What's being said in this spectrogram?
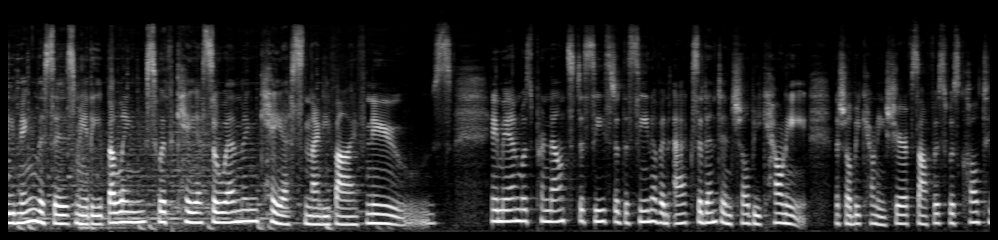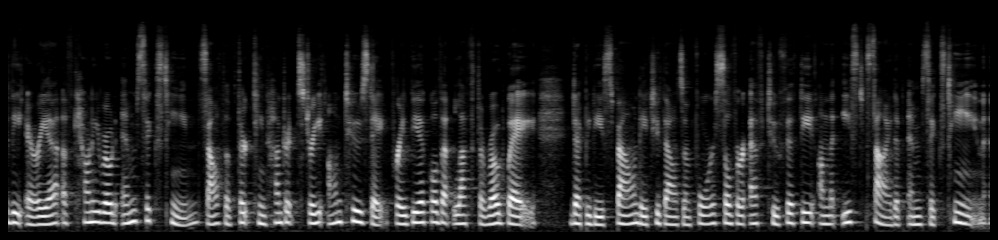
evening. This is Mandy Billings with KSOM and KS95 News. A man was pronounced deceased at the scene of an accident in Shelby County. The Shelby County Sheriff's Office was called to the area of County Road M16 south of 1300 Street on Tuesday for a vehicle that left the roadway. Deputies found a 2004 silver F 250 on the east side of M16.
